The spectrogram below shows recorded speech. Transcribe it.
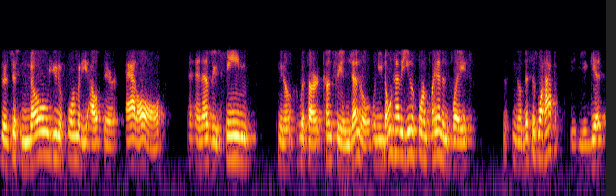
There's just no uniformity out there at all, and as we've seen, you know, with our country in general, when you don't have a uniform plan in place, you know, this is what happens. You get,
